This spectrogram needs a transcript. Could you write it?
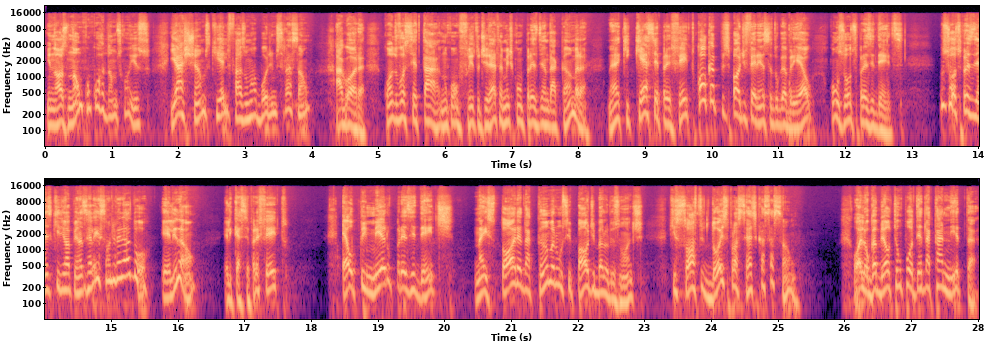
E nós não concordamos com isso. E achamos que ele faz uma boa administração. Agora, quando você está num conflito diretamente com o presidente da Câmara, né, que quer ser prefeito, qual que é a principal diferença do Gabriel com os outros presidentes? Os outros presidentes queriam apenas reeleição de vereador. Ele não. Ele quer ser prefeito. É o primeiro presidente na história da Câmara Municipal de Belo Horizonte que sofre dois processos de cassação. Olha, o Gabriel tem o poder da caneta.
